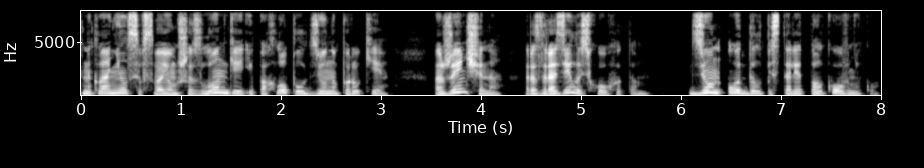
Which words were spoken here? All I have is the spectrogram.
наклонился в своем шезлонге и похлопал Дзюна по руке, а женщина разразилась хохотом. Дзюн отдал пистолет полковнику,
